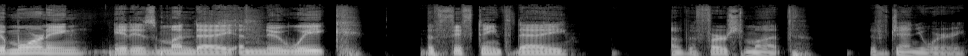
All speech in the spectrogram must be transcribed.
Good morning. It is Monday, a new week, the 15th day of the first month of January.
